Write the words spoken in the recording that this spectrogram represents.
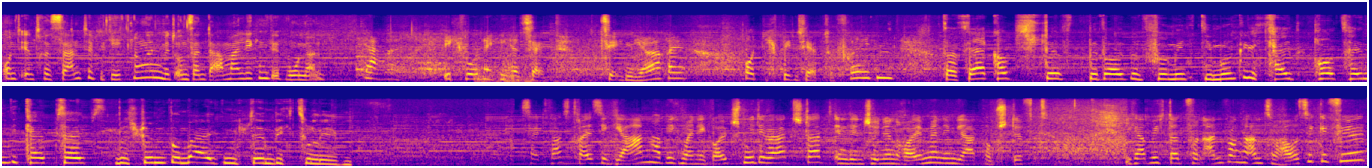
und interessante Begegnungen mit unseren damaligen Bewohnern. Ja, ich wohne hier seit zehn Jahren und ich bin sehr zufrieden. Das Jakobsstift bedeutet für mich die Möglichkeit, trotz Handicap selbstbestimmt und eigenständig zu leben. Seit fast 30 Jahren habe ich meine Goldschmiedewerkstatt in den schönen Räumen im Jakobstift. Ich habe mich dort von Anfang an zu Hause gefühlt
